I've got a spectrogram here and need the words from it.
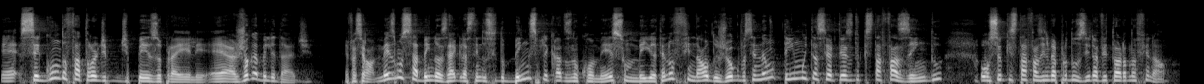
É, segundo fator de, de peso pra ele é a jogabilidade. Ele falou assim, ó, mesmo sabendo as regras tendo sido bem explicadas no começo, meio até no final do jogo, você não tem muita certeza do que está fazendo ou se o que está fazendo vai produzir a vitória no final.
